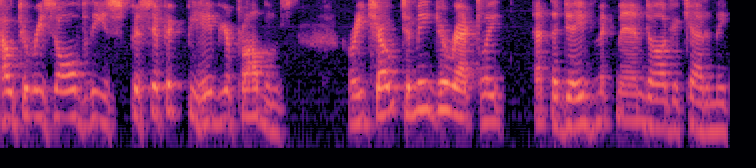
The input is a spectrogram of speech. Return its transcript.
how to resolve these specific behavior problems. Reach out to me directly at the Dave McMahon Dog Academy.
